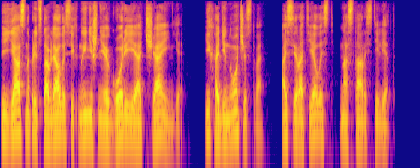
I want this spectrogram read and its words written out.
и ясно представлялось их нынешнее горе и отчаяние, их одиночество, осиротелость на старости лет.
